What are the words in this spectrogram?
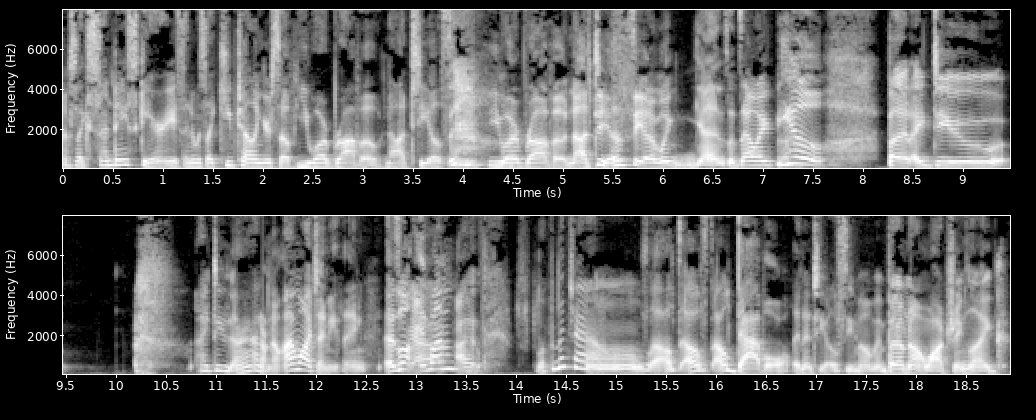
I was like Sunday scaries, and it was like keep telling yourself you are Bravo, not TLC. you are Bravo, not TLC. And I'm like, yes, that's how I feel. But I do, I do. I I don't know. I watch anything as long Yeah, if I'm I- flipping the channels. I'll I'll I'll dabble in a TLC moment, but I'm not watching like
